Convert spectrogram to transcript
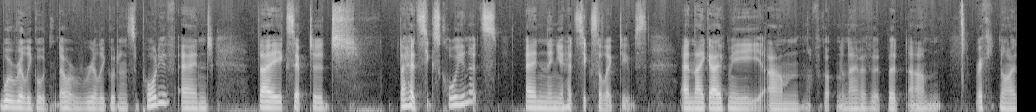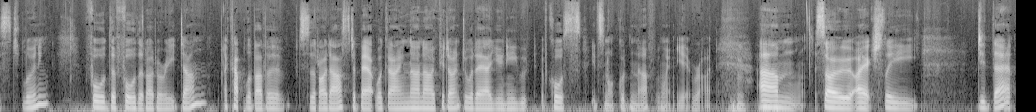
were really good. They were really good and supportive, and they accepted. They had six core units, and then you had six electives, and they gave me um, I've forgotten the name of it, but um, recognised learning for the four that I'd already done. A couple of others that I'd asked about were going, no, no, if you don't do it at our uni, of course it's not good enough. I went, yeah, right. Hmm. um, so I actually did that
